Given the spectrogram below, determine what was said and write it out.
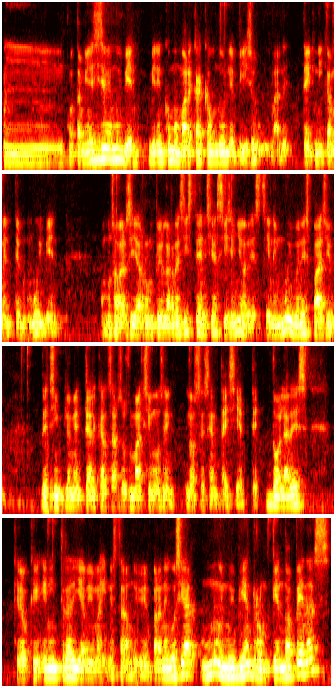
Mm, J sí se ve muy bien. Miren cómo marca acá un doble piso, ¿vale? Técnicamente muy bien. Vamos a ver si ya rompió la resistencia. Sí, señores, tiene muy buen espacio de simplemente alcanzar sus máximos en los 67 dólares. Creo que en intradía me imagino estará muy bien para negociar. Muy, muy bien, rompiendo apenas.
